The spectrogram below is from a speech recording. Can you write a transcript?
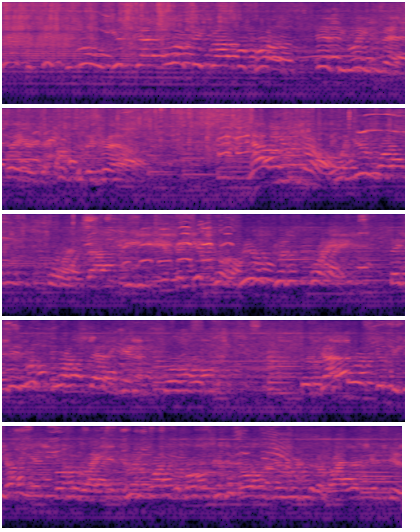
hesitation roll gives that more big round of applause as he lays that player down to the ground. Now you know when you're watching sports on TV, if they get to a real good play, they say, let's watch that again in slow motion. So John Mohr's going to be coming in from the right and doing one of the most difficult maneuvers that a pilot can do.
